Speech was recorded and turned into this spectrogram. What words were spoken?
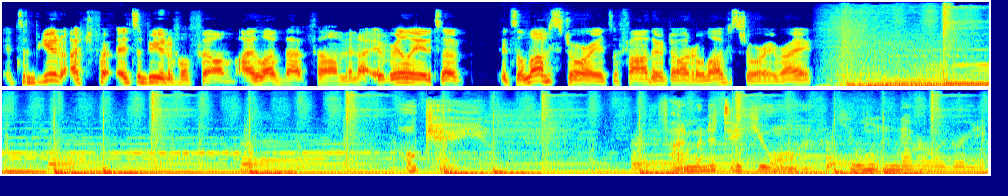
it's a beautiful it's a beautiful film. I love that film, and it really it's a it's a love story. It's a father daughter love story, right? Okay. If I'm gonna take you on, You won't never regret it.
